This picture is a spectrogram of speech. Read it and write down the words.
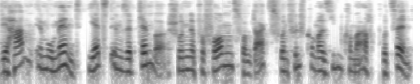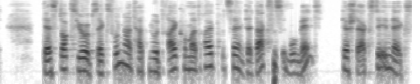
Wir haben im Moment jetzt im September schon eine Performance vom DAX von 5,7,8 Prozent. Der Stocks Europe 600 hat nur 3,3 Prozent. Der DAX ist im Moment der stärkste Index.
